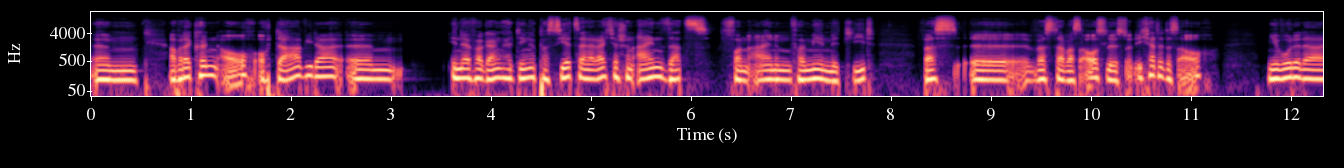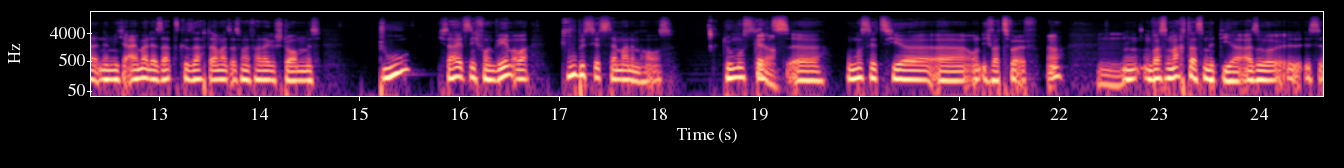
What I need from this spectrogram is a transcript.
Ähm, aber da können auch, auch da wieder ähm, in der Vergangenheit Dinge passiert sein. Da reicht ja schon ein Satz von einem Familienmitglied, was, äh, was da was auslöst. Und ich hatte das auch. Mir wurde da nämlich einmal der Satz gesagt, damals, als mein Vater gestorben ist, du, ich sage jetzt nicht von wem, aber du bist jetzt der Mann im Haus. Du musst genau. jetzt, äh, du musst jetzt hier, äh, und ich war zwölf, ne? Hm. Und was macht das mit dir? Also, ist,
